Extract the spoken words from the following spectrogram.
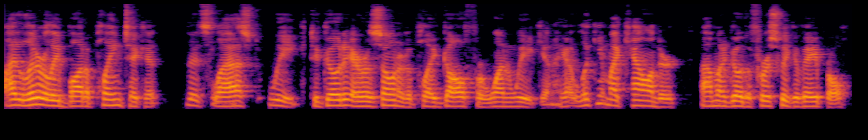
I literally bought a plane ticket this last week to go to Arizona to play golf for one week, and I got looking at my calendar. I'm going to go the first week of April,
